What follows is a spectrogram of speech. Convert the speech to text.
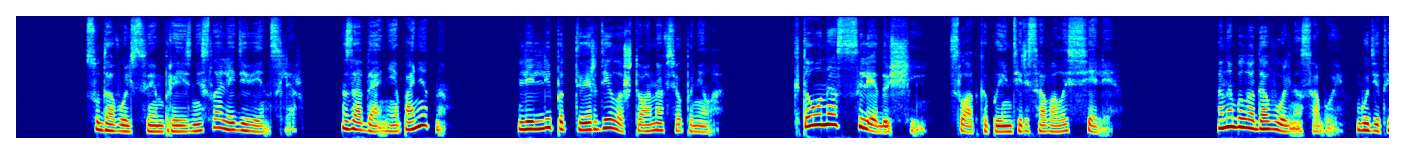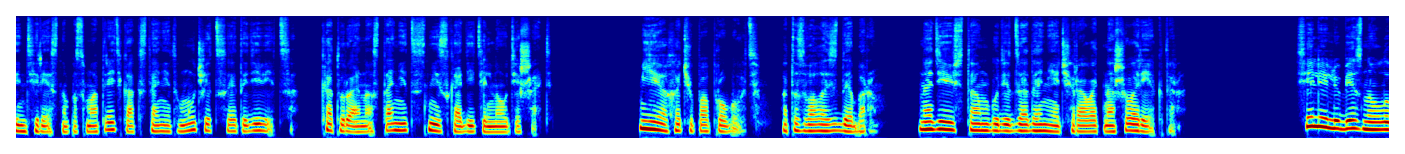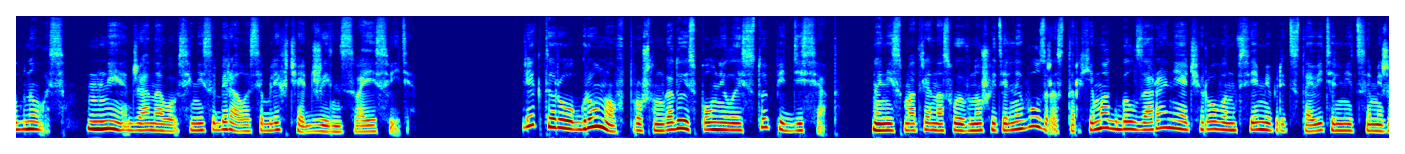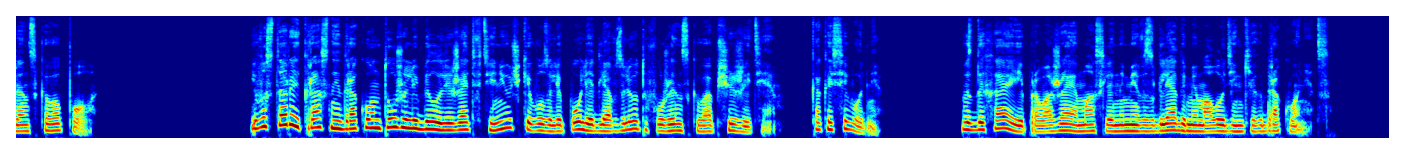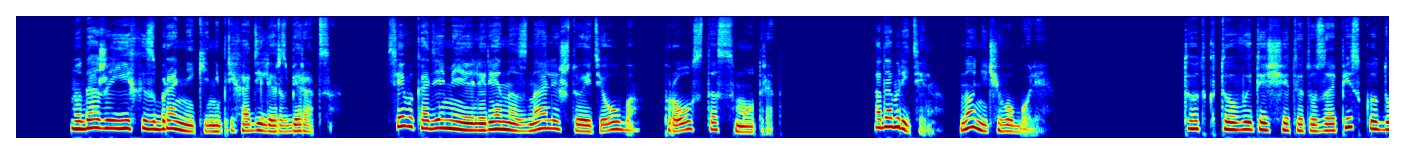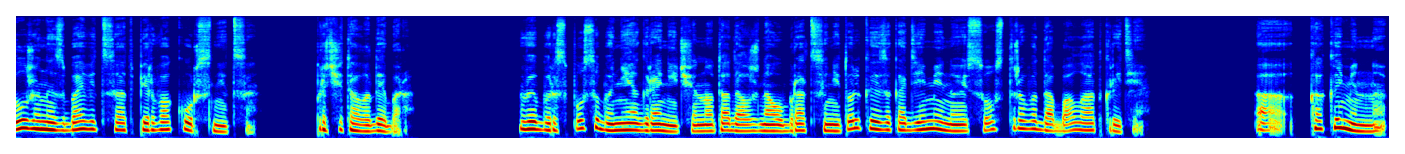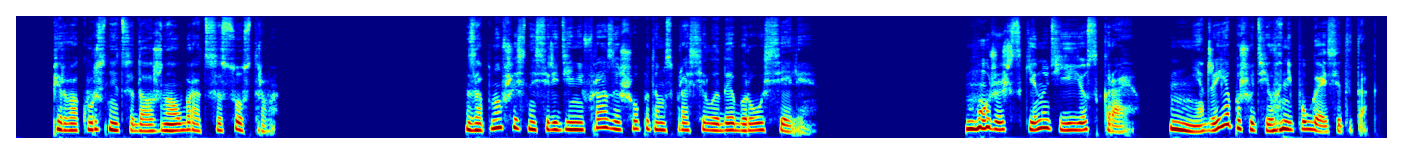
С удовольствием произнесла леди Венслер. Задание понятно? Лили подтвердила, что она все поняла. «Кто у нас следующий?» — сладко поинтересовалась Селия. Она была довольна собой. Будет интересно посмотреть, как станет мучиться эта девица, которую она станет снисходительно утешать. «Я хочу попробовать», — отозвалась Дебора. «Надеюсь, там будет задание очаровать нашего ректора». Селия любезно улыбнулась. Нет, Джана вовсе не собиралась облегчать жизнь своей свите. Ректору Грону в прошлом году исполнилось 150, но, несмотря на свой внушительный возраст, Архимаг был заранее очарован всеми представительницами женского пола. Его старый красный дракон тоже любил лежать в тенечке возле поля для взлетов у женского общежития, как и сегодня, вздыхая и провожая масляными взглядами молоденьких драконец. Но даже их избранники не приходили разбираться. Все в Академии Эльрена знали, что эти оба просто смотрят. Одобрительно, но ничего более. «Тот, кто вытащит эту записку, должен избавиться от первокурсницы», — прочитала Дебора. Выбор способа не ограничен, но та должна убраться не только из Академии, но и с острова до бала открытия. А как именно первокурсница должна убраться с острова? Запнувшись на середине фразы, шепотом спросила Дебора у Селии. «Можешь скинуть ее с края». «Нет же, я пошутила, не пугайся ты так.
